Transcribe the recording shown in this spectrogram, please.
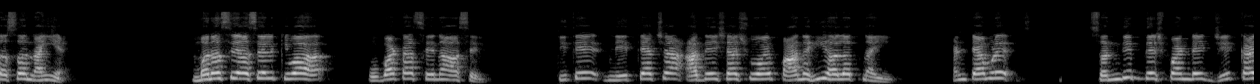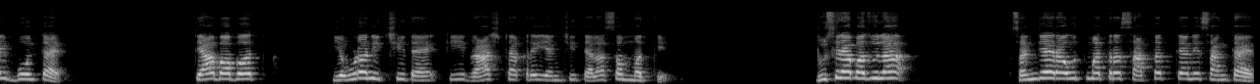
तसं नाहीये. मनसे असेल किंवा उबाटा सेना असेल तिथे नेत्याच्या आदेशाशिवाय पानही हलत नाही. आणि त्यामुळे संदीप देशपांडे जे काही बोलतायत त्याबाबत एवढं निश्चित आहे की राज ठाकरे यांची त्याला संमती आहे दुसऱ्या बाजूला संजय राऊत मात्र सातत्याने सांगतायत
